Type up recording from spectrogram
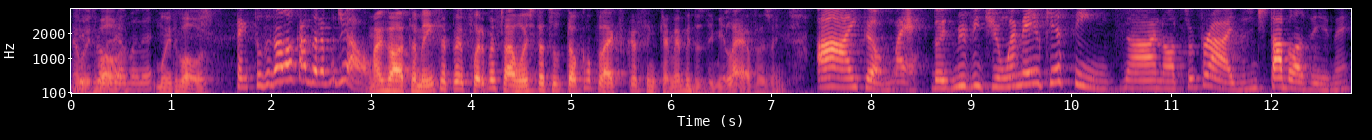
É desse programa, boa. né? Muito boa. Tem tudo da locadora mundial. Mas ó, também se for pensar, hoje tá tudo tão complexo que assim, quer me abduzir, me leva, gente. Ah, então, é. 2021 é meio que assim, ah, not surprised. A gente tá blasé, né?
